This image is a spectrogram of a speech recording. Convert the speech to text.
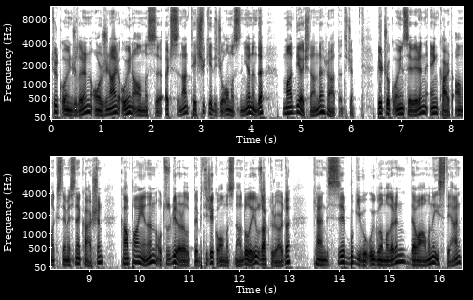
Türk oyuncuların orijinal oyun alması açısından teşvik edici olmasının yanında maddi açıdan da rahatlatıcı. Birçok oyun severin en-kart almak istemesine karşın kampanyanın 31 Aralık'ta bitecek olmasından dolayı uzak duruyordu. Kendisi bu gibi uygulamaların devamını isteyen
